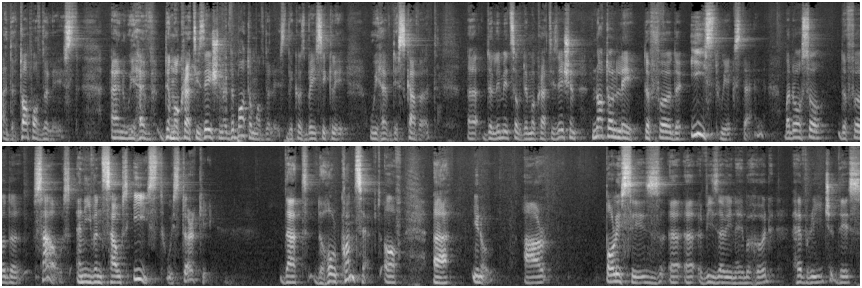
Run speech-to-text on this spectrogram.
at the top of the list, and we have democratization at the bottom of the list, because basically we have discovered uh, the limits of democratization, not only the further east we extend, but also the further south and even southeast with Turkey. That the whole concept of, uh, you know, our policies vis a vis neighborhood have reached this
